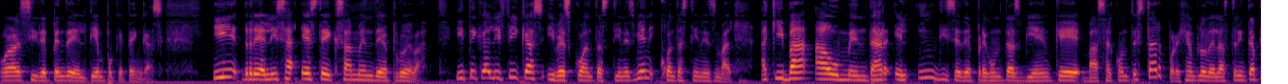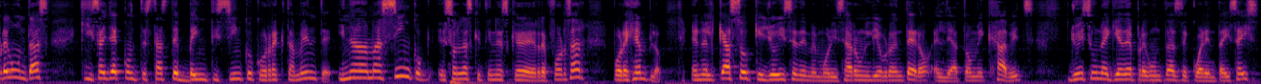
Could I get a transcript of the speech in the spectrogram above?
ahora sí depende del tiempo que tengas y realiza este examen de prueba y te calificas y ves cuántas tienes bien y cuántas tienes mal. Aquí va a aumentar el índice de preguntas bien que vas a contestar. Por ejemplo, de las 30 preguntas, quizá ya contestaste 25 correctamente y nada más 5 son las que tienes que reforzar. Por ejemplo, en el caso que yo hice de memorizar un libro entero, el de Atomic Habits, yo hice una guía de preguntas de 46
